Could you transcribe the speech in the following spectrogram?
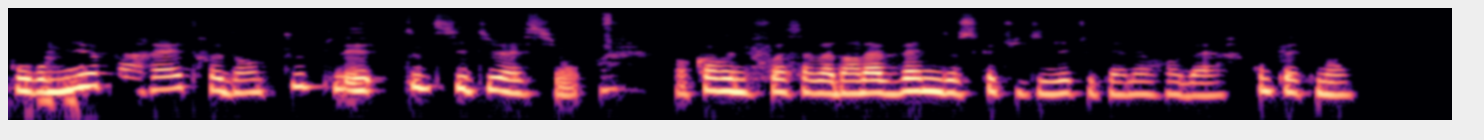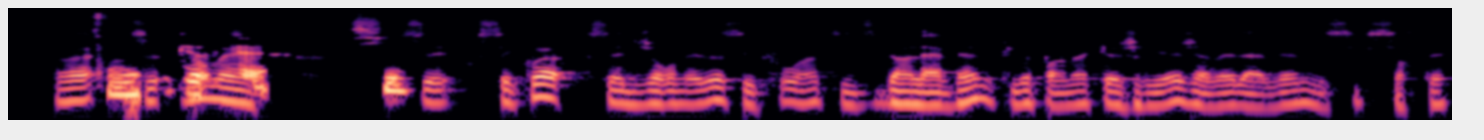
pour mieux paraître dans toutes les toutes situations. Encore une fois, ça va dans la veine de ce que tu disais tout à l'heure, Robert, complètement. Ouais, c'est quoi cette journée-là? C'est fou, hein? Tu dis dans la veine, puis là, pendant que je riais, j'avais la veine ici qui sortait.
